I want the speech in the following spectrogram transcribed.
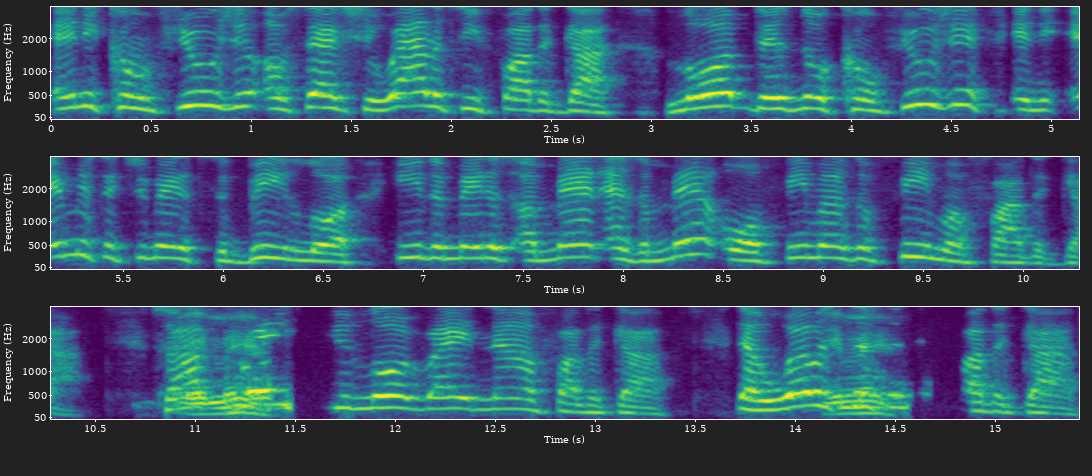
Any confusion of sexuality, Father God. Lord, there's no confusion in the image that you made us to be, Lord. Either made us a man as a man or a female as a female, Father God. So Amen. I pray you, Lord, right now, Father God, that whoever's Amen. listening, Father God,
